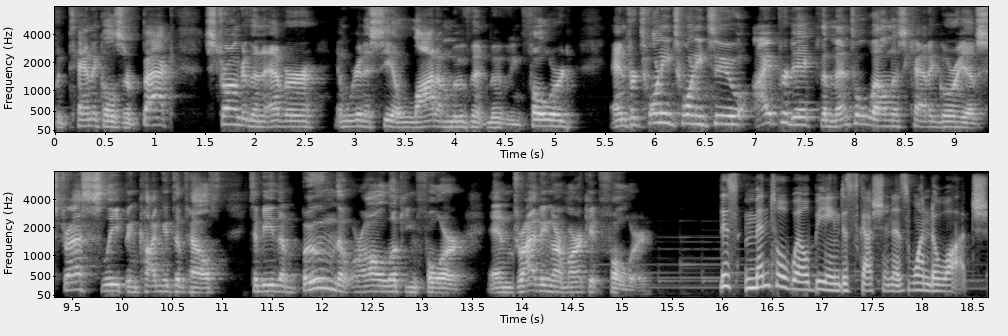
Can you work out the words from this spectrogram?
Botanicals are back stronger than ever, and we're going to see a lot of movement moving forward. And for 2022, I predict the mental wellness category of stress, sleep, and cognitive health to be the boom that we're all looking for and driving our market forward. This mental well being discussion is one to watch.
